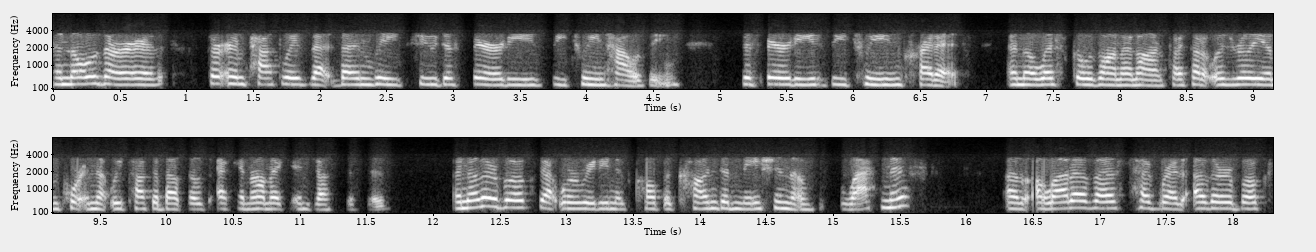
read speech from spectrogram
And those are certain pathways that then lead to disparities between housing, disparities between credit, and the list goes on and on. So I thought it was really important that we talk about those economic injustices. Another book that we're reading is called The Condemnation of Blackness. Um, a lot of us have read other books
